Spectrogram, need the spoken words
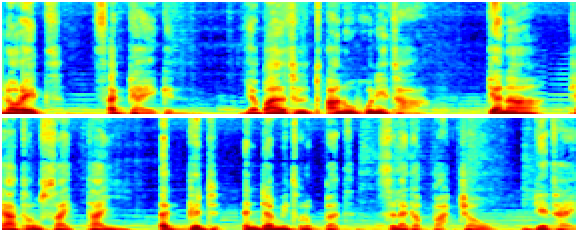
ሎሬት ጸጋዬ ግን የባለሥልጣኑ ሁኔታ ገና ቲያትሩ ሳይታይ እግድ እንደሚጥሉበት ስለገባቸው ጌታዬ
